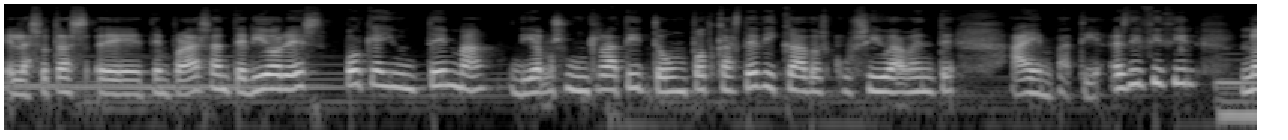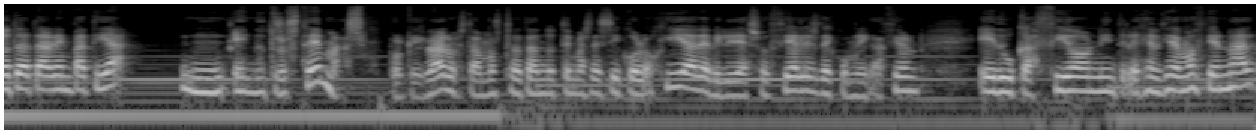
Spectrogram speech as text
en las otras eh, temporadas anteriores, porque hay un tema, digamos un ratito, un podcast dedicado exclusivamente a empatía. Es difícil no tratar empatía en otros temas, porque claro, estamos tratando temas de psicología, de habilidades sociales, de comunicación, educación, inteligencia emocional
